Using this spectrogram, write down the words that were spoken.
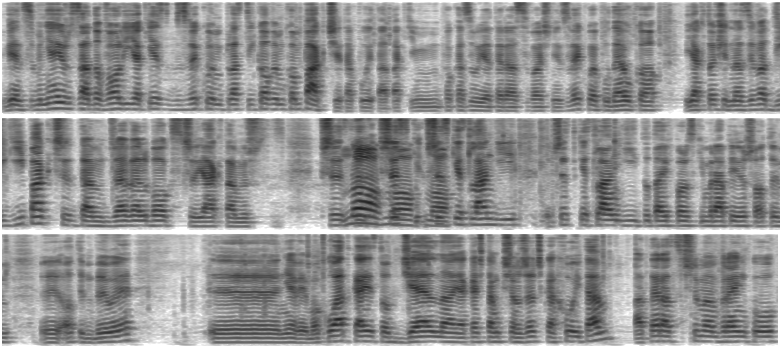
Więc mnie już zadowoli, jak jest w zwykłym plastikowym kompakcie ta płyta. Takim pokazuję teraz właśnie zwykłe pudełko. Jak to się nazywa? Digipack, czy tam Javelbox, czy jak tam już. Wszyscy, No, wszystkie, no, no. wszystkie slangi, wszystkie slangi tutaj w polskim rapie już o tym, y, o tym były. Yy, nie wiem, okładka jest oddzielna, jakaś tam książeczka, chuj tam. A teraz trzymam w ręku,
